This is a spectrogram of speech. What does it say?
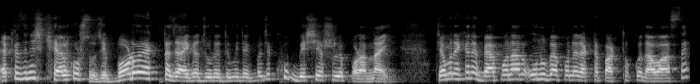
একটা জিনিস খেয়াল করছ যে বড় একটা জায়গা জুড়ে তুমি দেখবে যে খুব বেশি আসলে পড়া নাই। যেমন এখানে ব্যাপন আর অনুব্যাপনের একটা পার্থক্য দেওয়া আছে,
